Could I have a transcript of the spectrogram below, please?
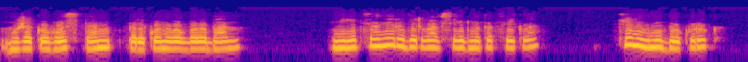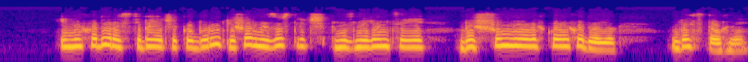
Може, когось там переконував балабан. Міліціонер одірвався від мотоцикла, кинув недокурок і, на ходу, розстібаючи кобуру, пішов назустріч незнайомцеві безшумною легкою ходою, де стогне.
